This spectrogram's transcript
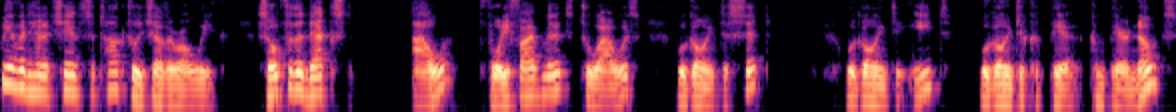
We haven't had a chance to talk to each other all week. So for the next hour, 45 minutes, two hours, we're going to sit, we're going to eat. We're going to compare, compare notes.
